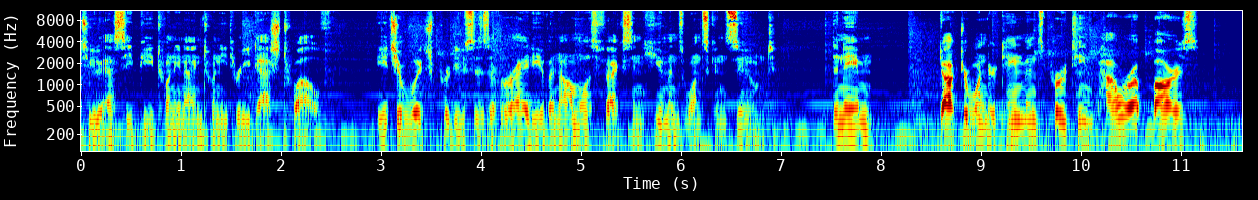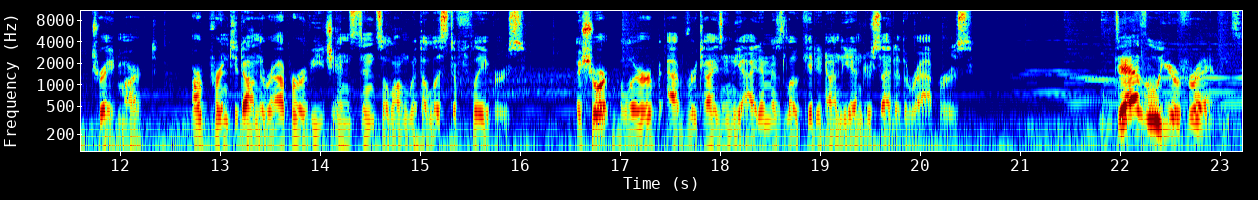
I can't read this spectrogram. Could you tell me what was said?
to SCP 2923 12 each of which produces a variety of anomalous effects in humans once consumed. The name Dr. Wondertainment's Protein Power Up Bars, trademarked, are printed on the wrapper of each instance along with a list of flavors. A short blurb advertising the item is located on the underside of the wrappers. Dazzle your friends,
